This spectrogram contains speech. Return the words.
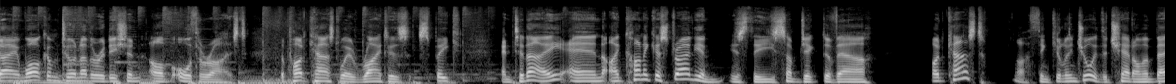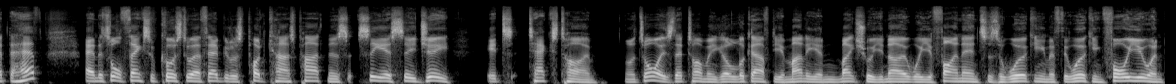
G'day and welcome to another edition of Authorised, the podcast where writers speak. And today, an iconic Australian is the subject of our podcast. I think you'll enjoy the chat I'm about to have. And it's all thanks, of course, to our fabulous podcast partners, CSCG. It's tax time. Well, it's always that time when you've got to look after your money and make sure you know where your finances are working and if they're working for you and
